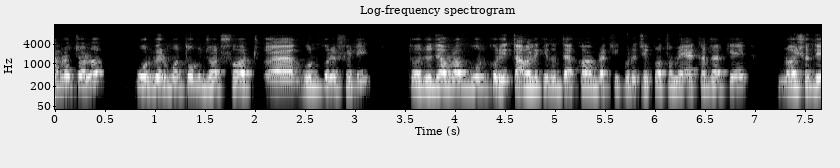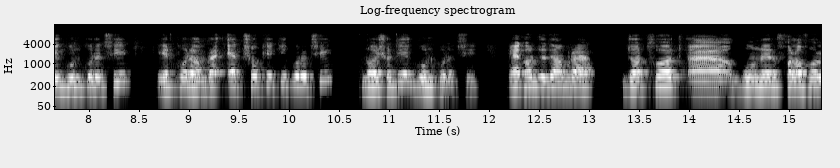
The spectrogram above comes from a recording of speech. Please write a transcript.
আমরা চলো পূর্বের মতো ঝটফট গুণ করে ফেলি। তো যদি আমরা গুণ করি, তাহলে কিন্তু দেখো আমরা কি করেছি? প্রথমে এক হাজারকে নয়শো দিয়ে গুণ করেছি। এরপর আমরা একশোকে কি করেছি? নয়শো দিয়ে গুণ করেছি। এখন যদি আমরা ঝটফট গুণের ফলাফল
